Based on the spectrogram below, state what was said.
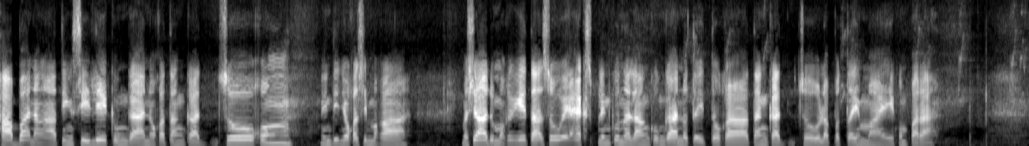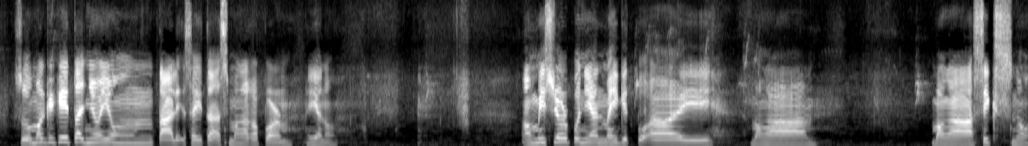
haba ng ating sili kung gaano katangkad. So kung hindi nyo kasi maka masyado makikita so i-explain ko na lang kung gaano to ito katangkad. So pa tayong maikumpara. So makikita nyo yung tali sa itaas mga kaporm. Ayan o ang measure po niyan mahigit po ay mga mga 6 no?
